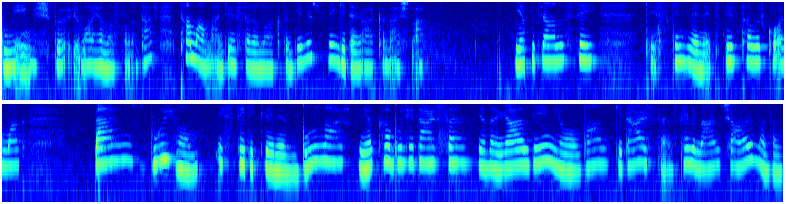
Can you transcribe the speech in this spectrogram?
bu neymiş böyle vay anasını der. Tamamen cinsel da gelir ve gider arkadaşlar. Yapacağınız şey keskin ve net bir tavır koymak. Ben buyum, istediklerim bunlar. Ya kabul edersin ya da geldiğim yoldan gidersin. Seni ben çağırmadım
